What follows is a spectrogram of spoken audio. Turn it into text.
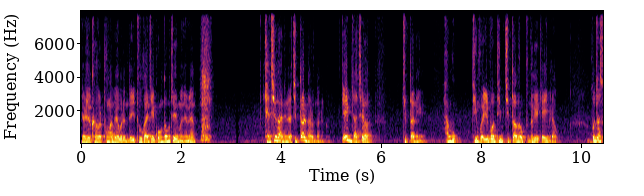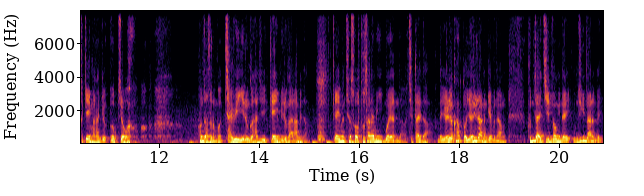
연력학을 통합해버렸는데 이 두 가지의 공통점이 뭐냐면 개체가 아니라 집단을 다룬다는 거예요. 게임 자체가 집단이에요. 한국 팀과 일본 팀 집단으로 붙는 게 게임이라고. 혼자서 게임을 한 게 없죠. 혼자서는 뭐 자위 이런 거 하지 게임 이런 거 안 합니다. 게임은 최소 두 사람이 된다. 집단이다. 근데 열역학도 열이라는 게 뭐냐면 분자의 진동이 움직인다는 거예요.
